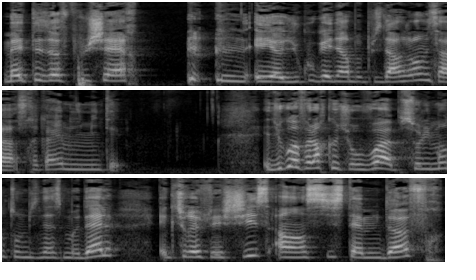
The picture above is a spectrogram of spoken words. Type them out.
mettre tes offres plus chères et euh, du coup gagner un peu plus d'argent, mais ça serait quand même limité. Et du coup, il va falloir que tu revoies absolument ton business model et que tu réfléchisses à un système d'offres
